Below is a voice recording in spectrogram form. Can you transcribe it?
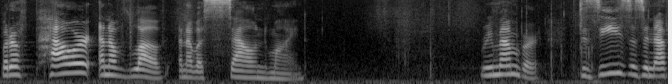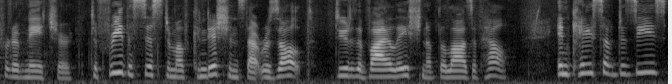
but of power and of love and of a sound mind. Remember, disease is an effort of nature to free the system of conditions that result due to the violation of the laws of health. In case of disease,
